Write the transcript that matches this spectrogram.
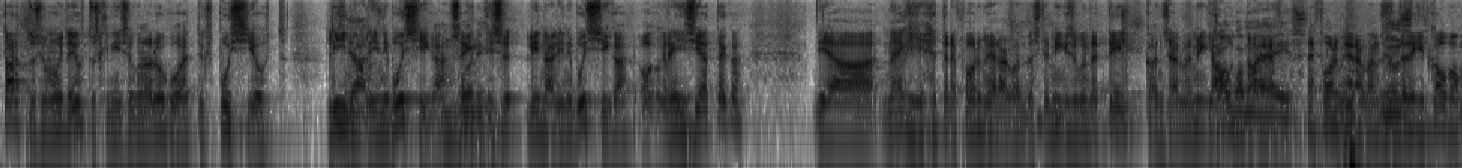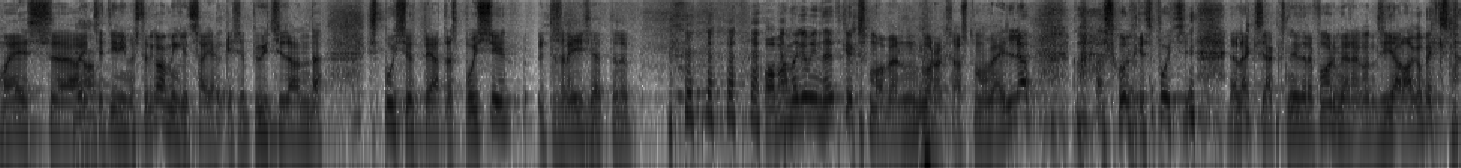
Tartus ju muide juhtuski niisugune lugu, et üks bussijuht linnaliini bussiga sõitis linnaliini bussiga reisijatega ja nägi, et reformierakondlaste mingisugune telk on seal või mingi Kaubamaja auto reformierakondlased tegid kaubamaja ees, andsid inimestele ka mingeid saiakesi, püüdsid anda. siis bussijuht peatas bussi, ütles reisijatele. vabandage mind hetkeks, ma pean korraks astuma välja. sulges bussi ja läks ja hakkas neid reformierakondlasi jalaga peksma.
